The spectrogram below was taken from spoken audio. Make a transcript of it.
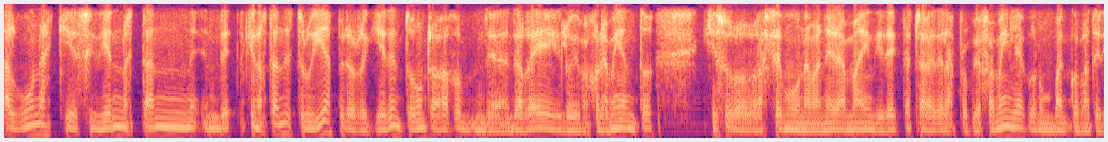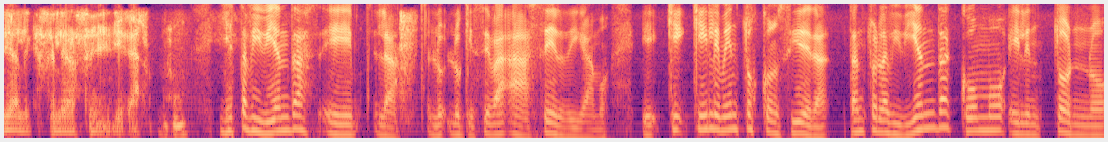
algunas que si bien no están, que no están destruidas, pero requieren todo un trabajo de, arreglo y mejoramiento, que eso lo hacemos de una manera más indirecta a través de las propias familias, con un banco de materiales que se le hace llegar. Y estas viviendas, eh, la, lo, que se va a hacer, digamos, eh, ¿qué, ¿qué elementos considera tanto la vivienda como el entorno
